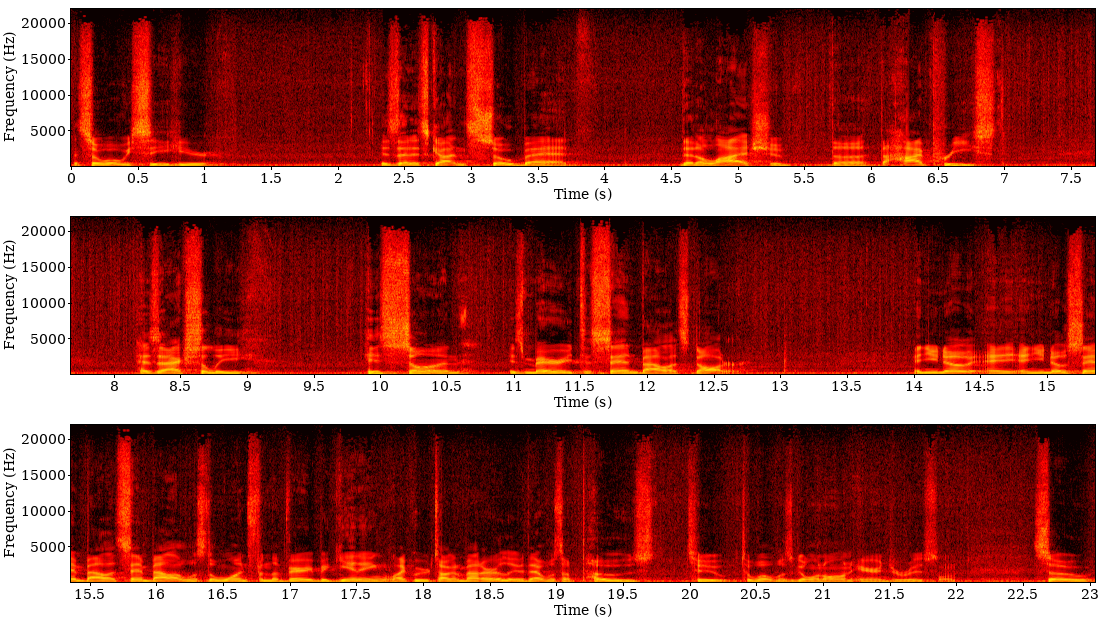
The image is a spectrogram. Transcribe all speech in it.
and so what we see here is that it's gotten so bad that Eliashib, the, the high priest, has actually, his son is married to Sanballat's daughter. And you know, and, and you know Sanballat. Sanballat was the one from the very beginning, like we were talking about earlier, that was opposed to, to what was going on here in Jerusalem. So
